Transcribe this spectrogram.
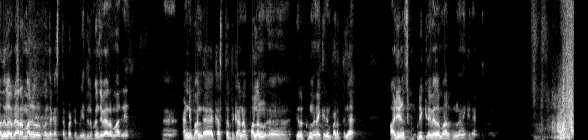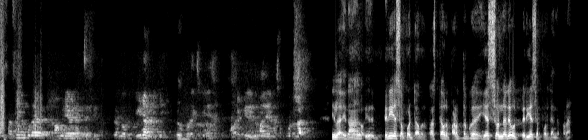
அதில் வேற மாதிரி ஒரு கொஞ்சம் கஷ்டப்பட்டு இதில் கொஞ்சம் வேற மாதிரி கண்டிப்பாக அந்த கஷ்டத்துக்கான பலன் இருக்கும்னு நினைக்கிறேன் படத்தில். ஆடியன்ஸுக்கு பிடிக்கிற விதமாக இருக்கும்னு நினைக்கிறேன். இல்லை நான் இது பெரிய சப்போர்ட் அவர். ஃபஸ்ட்டு அவர் படத்துக்கு எஸ் சொன்னதே ஒரு பெரிய சப்போர்ட் தான் இந்த படம்.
